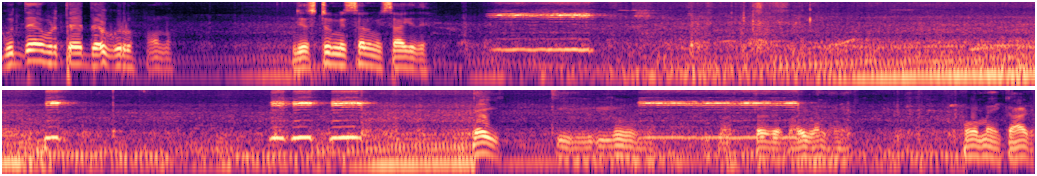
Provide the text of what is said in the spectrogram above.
ಗುದ್ದೇ ಬಿಡ್ತಾ ಇದ್ದ ಗುರು ಅವನು ಜಸ್ಟು ಮಿಸ್ಸಲ್ಲಿ ಮಿಸ್ ಆಗಿದೆ ಏಯ್ ಬಾಯ್ ಬರ್ತದೆ ಬಾಯ್ ಬಂದಂಗೆ ಓ ಮೈ ಗಾಡ್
